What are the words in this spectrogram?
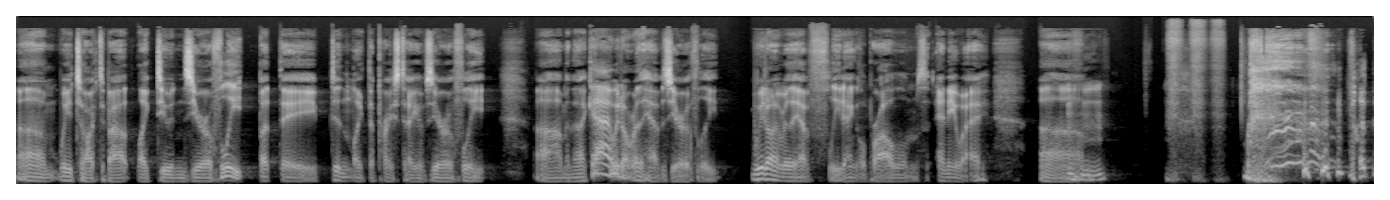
um, we talked about like doing zero fleet, but they didn't like the price tag of zero fleet. Um, and they're like, ah, we don't really have zero fleet. We don't really have fleet angle problems anyway. Um, mm-hmm. but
